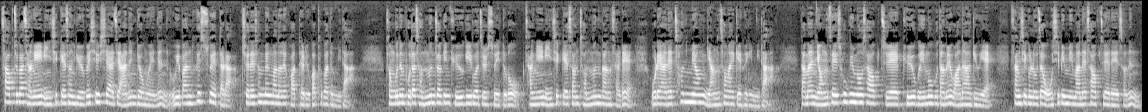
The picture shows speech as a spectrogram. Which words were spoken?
사업주가 장애인 인식 개선 교육을 실시하지 않은 경우에는 위반 횟수에 따라 최대 300만 원의 과태료가 부과됩니다. 정부는 보다 전문적인 교육이 이루어질 수 있도록 장애인 인식 개선 전문 강사를 올해 안에 1000명 양성할 계획입니다. 다만 영세 소규모 사업주의 교육 의무 부담을 완화하기 위해 상시 근로자 50인 미만의 사업주에 대해서는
